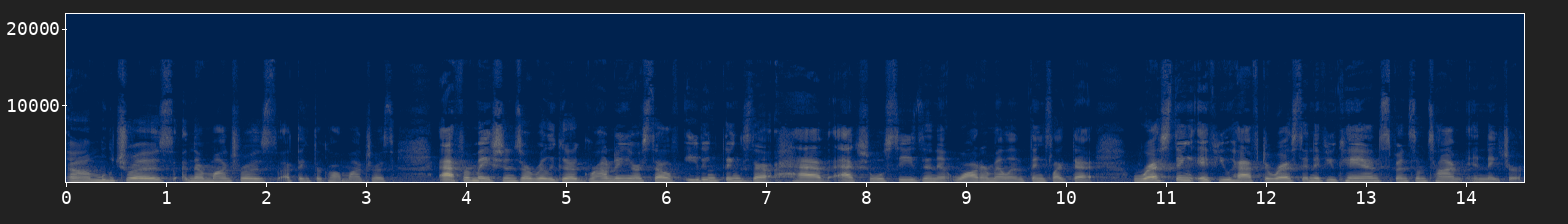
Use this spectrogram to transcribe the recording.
um, mudras and their mantras. I think they're called mantras. Affirmations are really good. Grounding yourself, eating things that have actual seeds in it, watermelon, things like that. Resting if you have to rest, and if you can, spend some time in nature.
